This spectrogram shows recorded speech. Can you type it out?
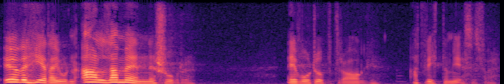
över hela jorden, alla människor är vårt uppdrag att vittna om Jesus för.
